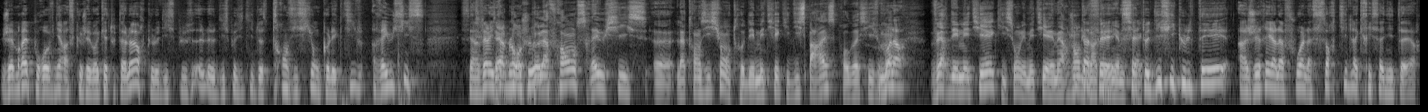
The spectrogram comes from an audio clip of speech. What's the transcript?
J'aimerais, pour revenir à ce que j'évoquais tout à l'heure, que le, dispositif de transition collective réussisse. C'est un véritable enjeu. Que la France réussisse euh, la transition entre des métiers qui disparaissent progressivement voilà vers des métiers qui sont les métiers émergents Tout du XXIe siècle. Cette difficulté à gérer à la fois la sortie de la crise sanitaire,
